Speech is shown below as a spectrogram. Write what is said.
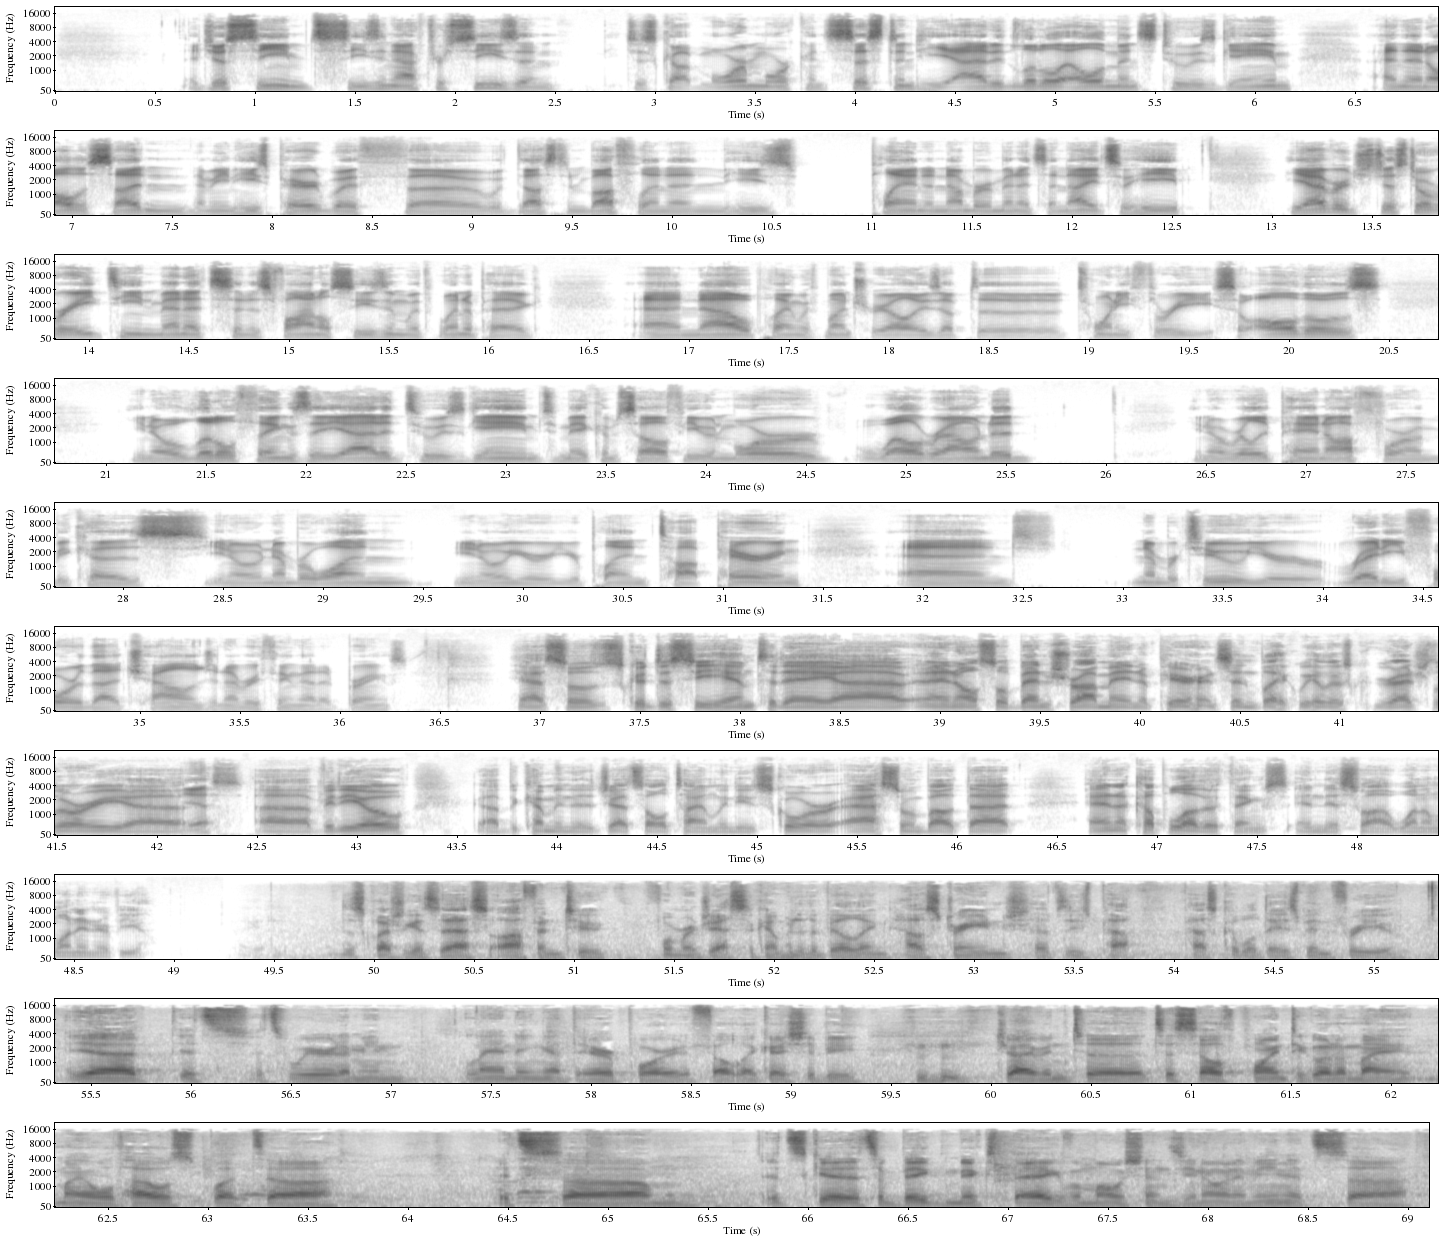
it just seemed season after season He just got more and more consistent. He added little elements to his game, and then all of a sudden, I mean, he's paired with uh, with Dustin Byfuglien, and he's playing a number of minutes a night. So he he averaged just over 18 minutes in his final season with Winnipeg, and now playing with Montreal, he's up to 23. So all those you know little things that he added to his game to make himself even more well-rounded you know, really paying off for him because, you know, number one, you know, you're you're playing top pairing and number two, you're ready for that challenge and everything that it brings. Yeah, so it's good to see him today, uh, and also Ben Chiarot made an appearance in Blake Wheeler's congratulatory uh, yes. uh, video, uh, becoming the Jets' all-time leading scorer. Asked him about that and a couple other things in this uh, one-on-one interview this question gets asked often to former Jets to come into the building. How strange have these past couple days been for you? Yeah, it's it's weird. I mean, landing at the airport, it felt like I should be driving to, to South Point to go to my, my old house, but uh, it's um, it's good. It's a big mixed bag of emotions. You know what I mean? It's uh,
